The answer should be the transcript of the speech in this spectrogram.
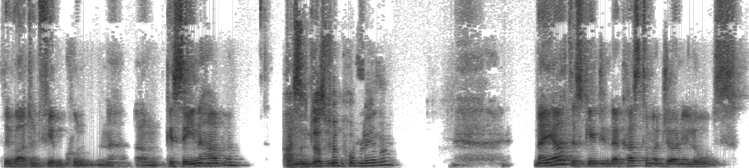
Privat- und Firmenkunden ähm, gesehen habe. Was sind das für Probleme? Naja, das geht in der Customer Journey los.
